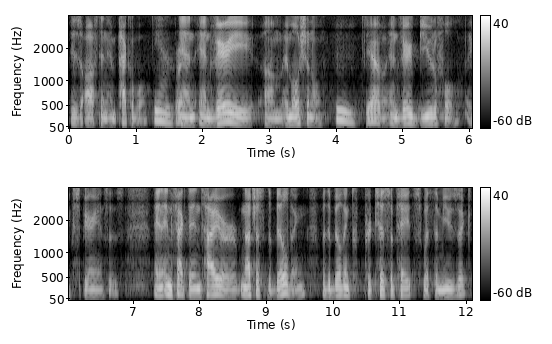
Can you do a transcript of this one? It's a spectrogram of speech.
is often impeccable. Yeah. Right. And, and very um, emotional. Mm. Yeah. Know, and very beautiful experiences. And in fact, the entire, not just the building, but the building participates with the music,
